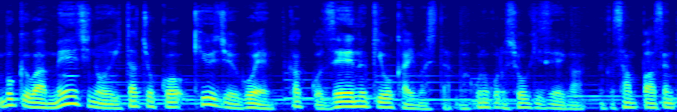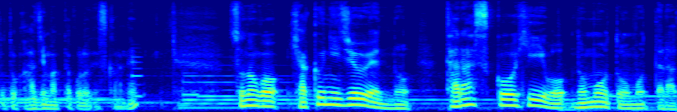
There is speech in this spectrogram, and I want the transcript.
僕は明治の板チョコ95円かっこ税抜きを買いました、まあ、この頃消費税がなんか3%とか始まった頃ですからね。その後120円のタラスコーヒーを飲もうと思ったら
